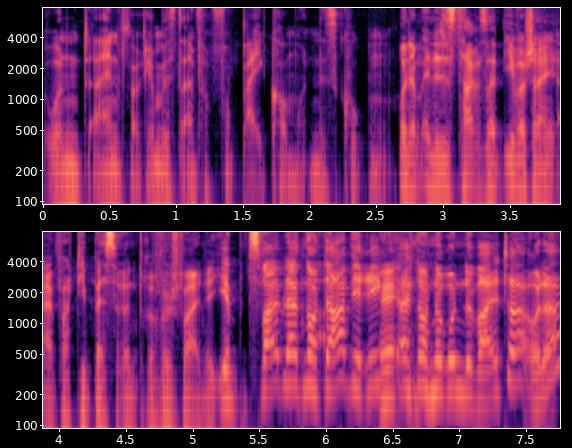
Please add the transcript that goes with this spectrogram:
und einfach, ihr müsst einfach vorbeikommen und es gucken. Und am Ende des Tages seid ihr wahrscheinlich einfach die besseren Trüffelschweine. Ihr zwei bleibt noch da, wir reden gleich noch eine Runde weiter, oder?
